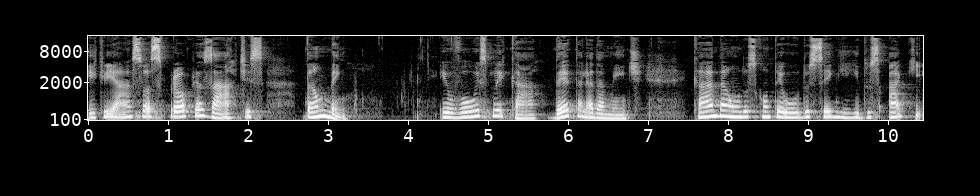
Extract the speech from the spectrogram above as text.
e criar suas próprias artes também. Eu vou explicar detalhadamente cada um dos conteúdos seguidos aqui,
